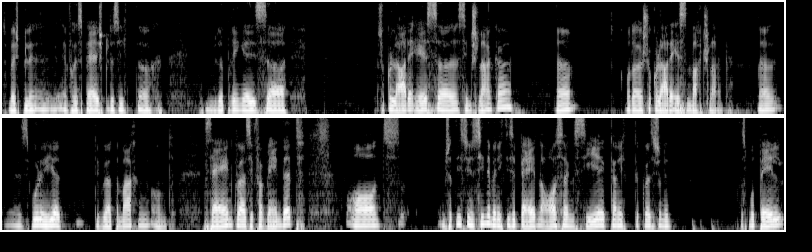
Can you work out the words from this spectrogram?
Zum Beispiel ein einfaches Beispiel, das ich da wieder bringe, ist äh, Schokoladeesser sind schlanker ja, oder Schokolade essen macht schlank. Ja. Es wurde hier die Wörter machen und sein quasi verwendet und im statistischen Sinne, wenn ich diese beiden Aussagen sehe, kann ich da quasi schon das Modell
